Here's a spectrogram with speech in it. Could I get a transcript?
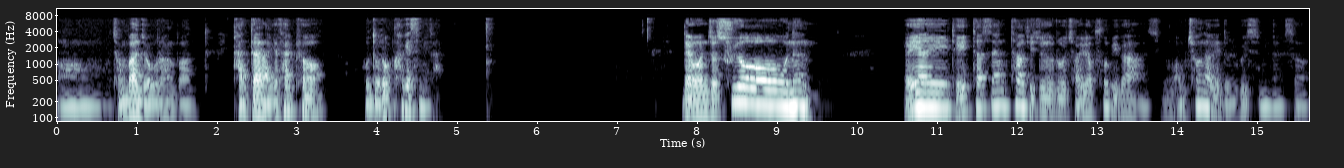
어, 전반적으로 한번 간단하게 살펴보도록 하겠습니다. 네, 먼저 수요는 AI 데이터 센터 기준으로 전력 소비가 지금 엄청나게 늘고 있습니다. 그래서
